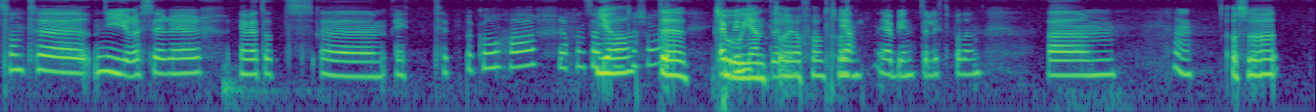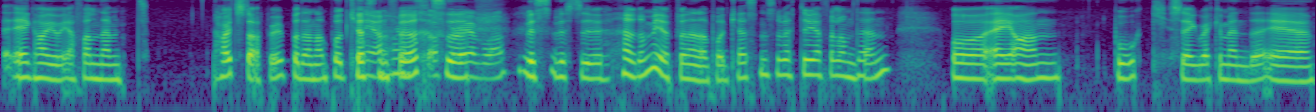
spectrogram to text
Sånn til nyere serier Jeg vet at uh, Atypical har representasjon. ja, det er to begynte- jenter iallfall, tror jeg. ja, jeg. begynte litt på den. Um, Og så Jeg har jo iallfall nevnt Heartstopper på denne podkasten ja, før, så hvis, hvis du hører mye på denne podkasten, så vet du iallfall om den. Og ei annen bok som jeg recommender, er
